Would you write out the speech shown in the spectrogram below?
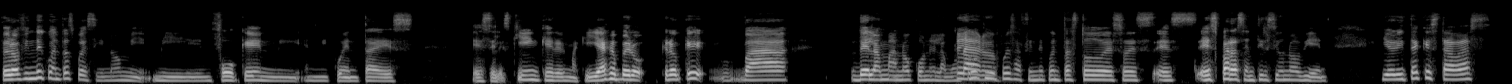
pero a fin de cuentas, pues sí, ¿no? Mi, mi enfoque en mi, en mi cuenta es, es el skincare, el maquillaje, pero creo que va de la mano con el amor propio, pues a fin de cuentas todo eso es, es, es para sentirse uno bien. Y ahorita que estabas,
